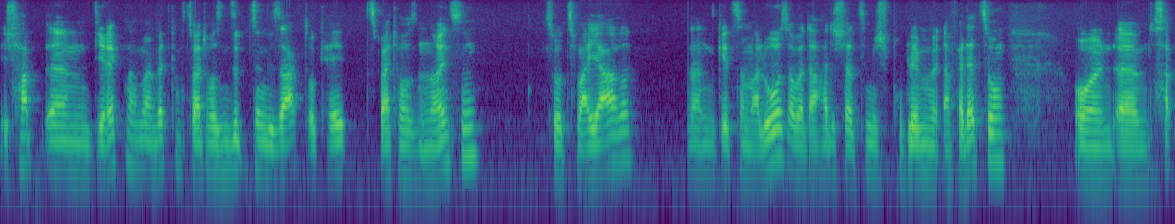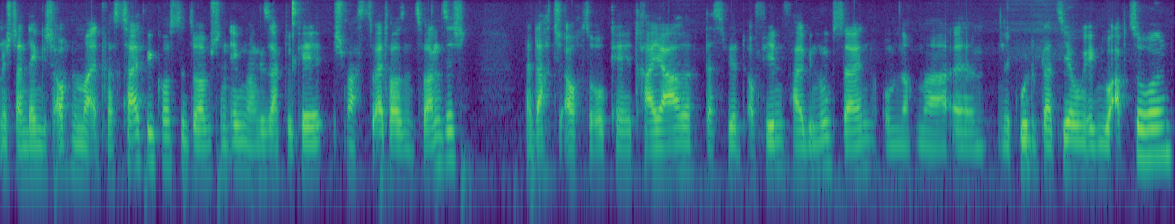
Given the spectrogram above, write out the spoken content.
ich habe ähm, direkt nach meinem Wettkampf 2017 gesagt, okay, 2019, so zwei Jahre, dann geht es nochmal los, aber da hatte ich ja ziemlich Probleme mit einer Verletzung. Und ähm, das hat mich dann, denke ich, auch nochmal etwas Zeit gekostet. So habe ich dann irgendwann gesagt, okay, ich mache es 2020. Da dachte ich auch so, okay, drei Jahre, das wird auf jeden Fall genug sein, um nochmal ähm, eine gute Platzierung irgendwo abzuholen.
